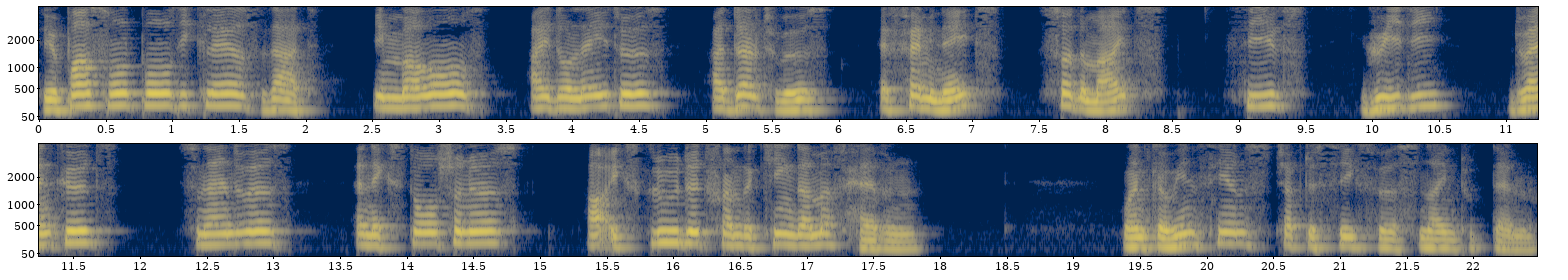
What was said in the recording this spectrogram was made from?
The apostle Paul declares that immorals, idolaters, adulterers, effeminates, sodomites, thieves, greedy, drunkards, slanderers, and extortioners are excluded from the kingdom of heaven. 1 Corinthians chapter 6 verse 9 to 10.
